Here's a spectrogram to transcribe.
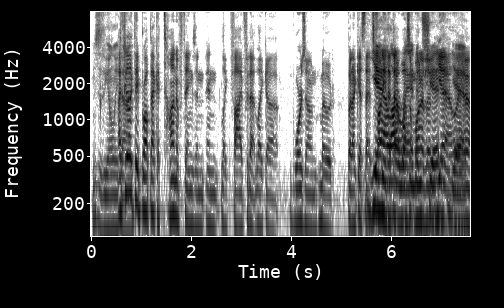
This is the only. I feel like they brought back a ton of things in, in like five for that like uh Warzone mode. But I guess that's Yeah, funny that that wasn't one of them. shit. Yeah, like, Yeah. yeah.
